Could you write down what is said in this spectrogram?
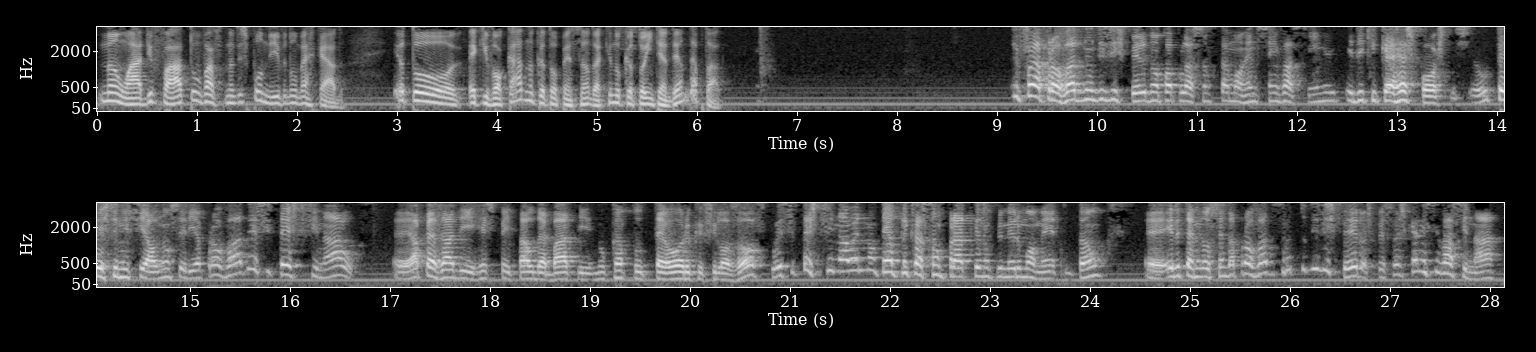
não há, de fato, vacina disponível no mercado. Eu estou equivocado no que eu estou pensando aqui, no que eu estou entendendo, deputado? Ele foi aprovado no desespero de uma população que está morrendo sem vacina e de que quer respostas. O texto inicial não seria aprovado, esse texto final é, apesar de respeitar o debate no campo teórico e filosófico, esse texto final ele não tem aplicação prática no primeiro momento. Então, é, ele terminou sendo aprovado fruto do desespero. As pessoas querem se vacinar.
